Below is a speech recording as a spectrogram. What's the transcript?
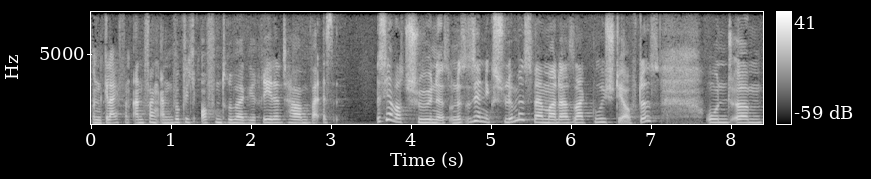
Und gleich von Anfang an wirklich offen drüber geredet haben, weil es ist ja was Schönes und es ist ja nichts Schlimmes, wenn man da sagt, du, ich stehe auf das und ähm,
